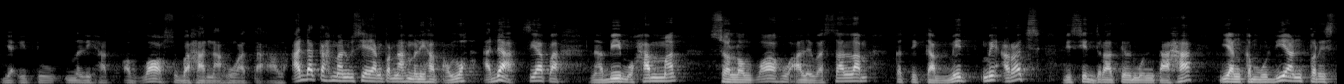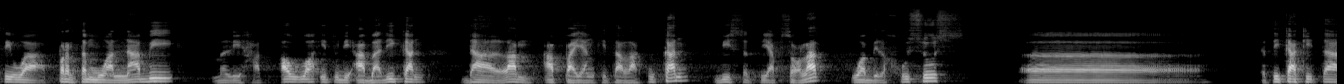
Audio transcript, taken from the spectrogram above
yaitu melihat Allah Subhanahu wa taala. Adakah manusia yang pernah melihat Allah? Ada. Siapa? Nabi Muhammad Shallallahu alaihi wasallam ketika Mi'raj di Sidratil Muntaha yang kemudian peristiwa pertemuan Nabi melihat Allah itu diabadikan dalam apa yang kita lakukan di setiap sholat wabil khusus uh, ketika kita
